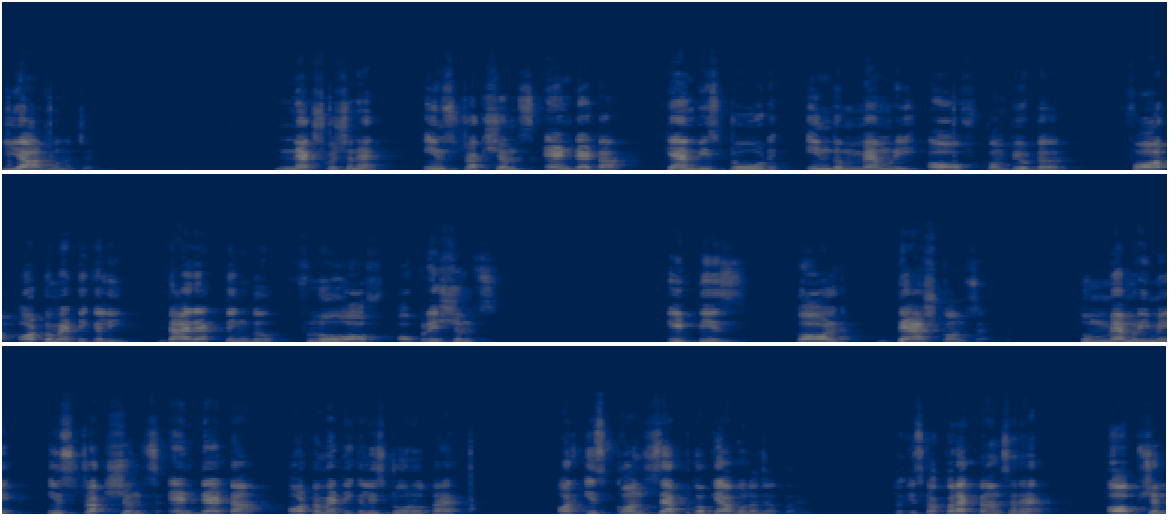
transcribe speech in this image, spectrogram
याद होना चाहिए। नेक्स्ट क्वेश्चन है instructions and data can be stored in the memory of computer for automatically directing the flow of operations it is called dash concept तो मेमोरी में instructions and data automatically store होता है। और इस कॉन्सेप्ट को क्या बोला जाता है? तो इसका करेक्ट आंसर है option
